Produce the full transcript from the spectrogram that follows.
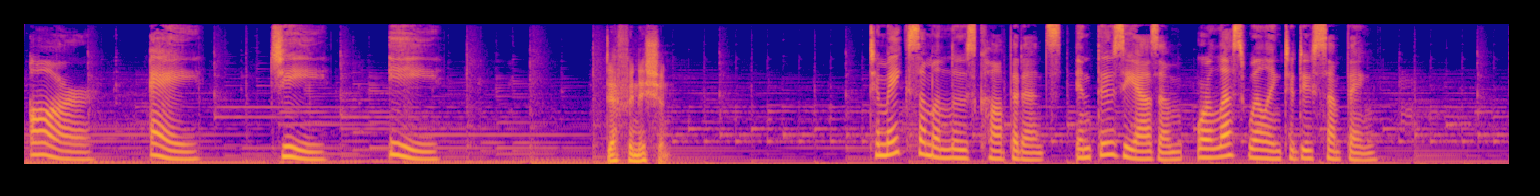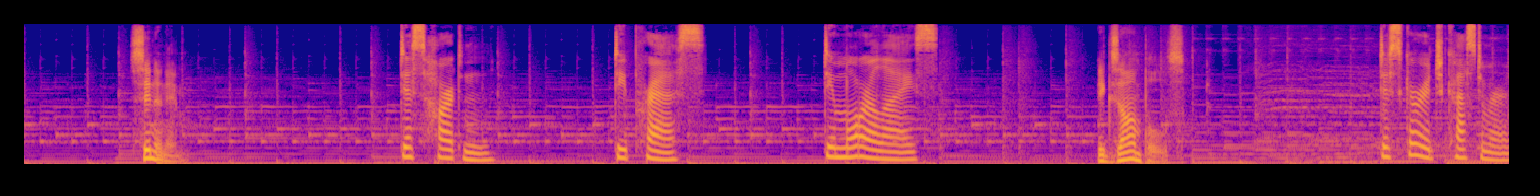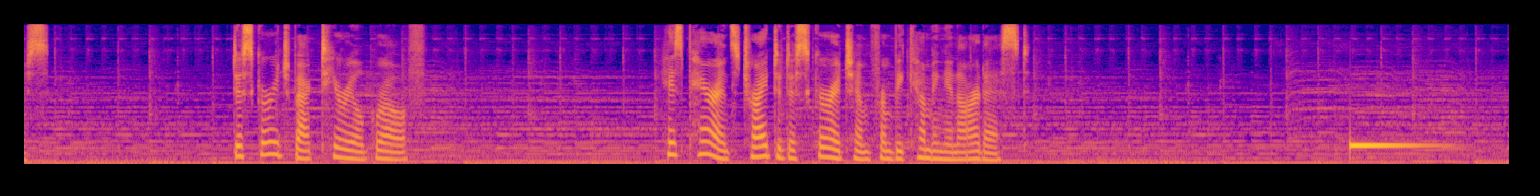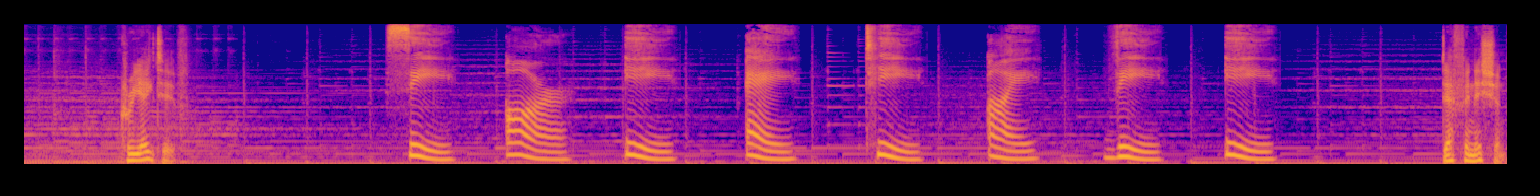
R. A. G. E. Definition To make someone lose confidence, enthusiasm, or less willing to do something. Synonym Dishearten, Depress, Demoralize. Examples Discourage customers. Discourage bacterial growth. His parents tried to discourage him from becoming an artist. Creative. C R E A T I V E. Definition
